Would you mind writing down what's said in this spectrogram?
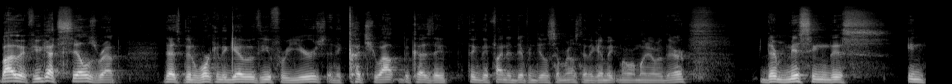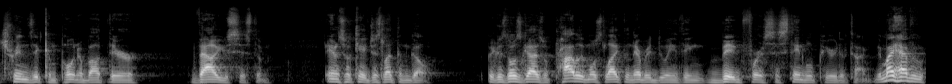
By the way, if you got sales rep that's been working together with you for years and they cut you out because they think they find a different deal somewhere else and they're gonna make more money over there, they're missing this intrinsic component about their value system. And it's okay, just let them go. Because those guys will probably most likely never do anything big for a sustainable period of time. They might have a,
